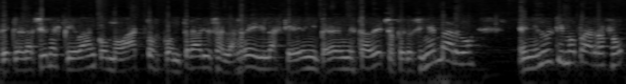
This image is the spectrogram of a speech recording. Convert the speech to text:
declaraciones que van como actos contrarios a las reglas que deben imperar en un Estado de Derecho. Pero sin embargo, en el último párrafo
